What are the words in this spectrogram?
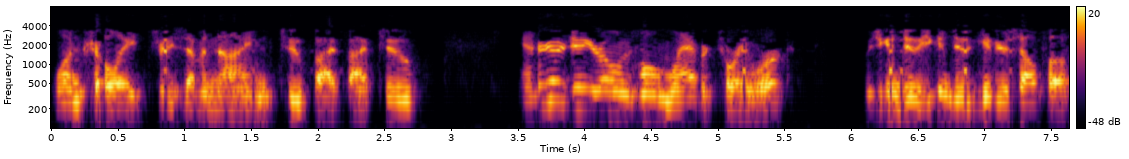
1 379 2552 And if you're going to do your own home laboratory work, what you can do, you can do give yourself a,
